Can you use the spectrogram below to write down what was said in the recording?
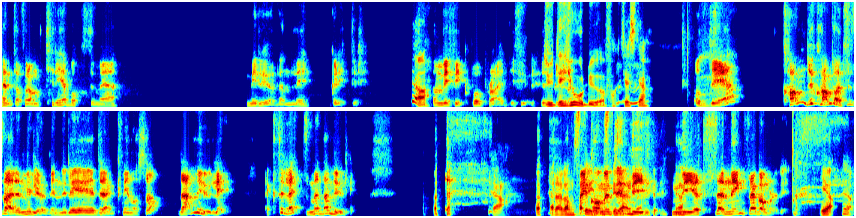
henta fram tre bokser med miljøvennlig glitter. Ja. Som vi fikk på Pride i fjor. Du, det du gjorde du jo faktisk, ja. Og det kan Du kan faktisk være en miljøvennlig dragqueen også. Det er mulig. Det er ikke så lett, men det er mulig. ja. Der han Velkommen strides til til ny. Nyhetssending fra gamlebyen. Ja. Ja,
